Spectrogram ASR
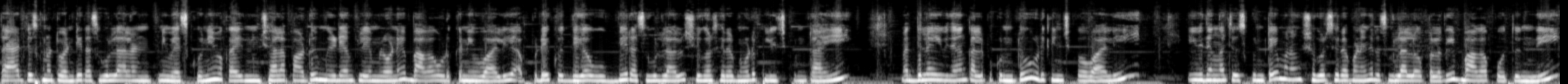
తయారు చేసుకున్నటువంటి రసగుల్లాలన్నింటినీ వేసుకుని ఒక ఐదు నిమిషాల పాటు మీడియం ఫ్లేమ్లోనే బాగా ఉడకనివ్వాలి. అప్పుడే కొద్దిగా ఉబ్బి రసగుల్లాలు షుగర్ సిరప్ని కూడా పీల్చుకుంటాయి. మధ్యలో ఈ విధంగా కలుపుకుంటూ ఉడికించుకోవాలి. ఈ విధంగా చూసుకుంటే మనం షుగర్ సిరప్ అనేది రసగుల్లా లోపలికి బాగా పోతుంది.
